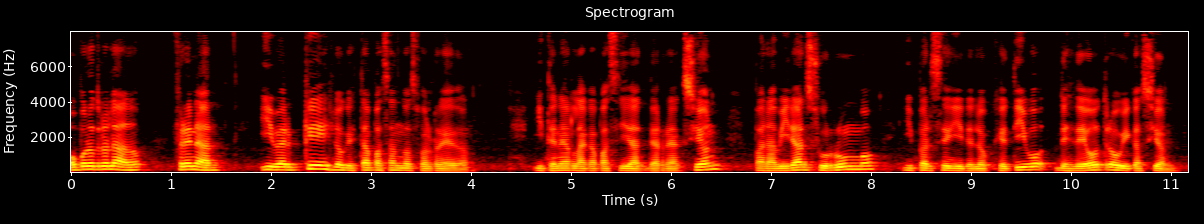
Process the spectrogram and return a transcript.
O por otro lado, frenar y ver qué es lo que está pasando a su alrededor y tener la capacidad de reacción para virar su rumbo y perseguir el objetivo desde otra ubicación,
